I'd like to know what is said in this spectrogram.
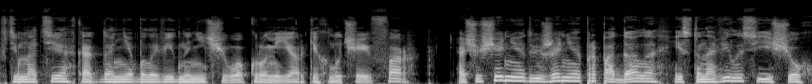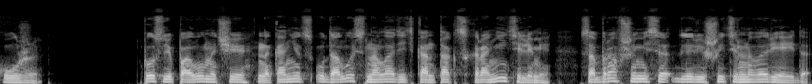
В темноте, когда не было видно ничего, кроме ярких лучей фар, ощущение движения пропадало и становилось еще хуже. После полуночи наконец удалось наладить контакт с хранителями, собравшимися для решительного рейда.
